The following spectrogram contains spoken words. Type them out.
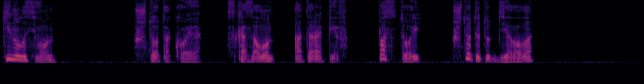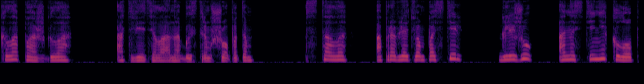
кинулась вон. «Что такое?» — сказал он, оторопев. «Постой, что ты тут делала?» «Клопа жгла», — ответила она быстрым шепотом. «Стала оправлять вам постель, гляжу, а на стене клоп».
